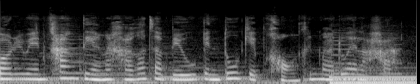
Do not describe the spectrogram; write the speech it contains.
บริเวณข้างเตียงนะคะ ก็จะบิ้วเป็นตู้เก็บของขึ้นมาด้วยล่ะค่ะ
